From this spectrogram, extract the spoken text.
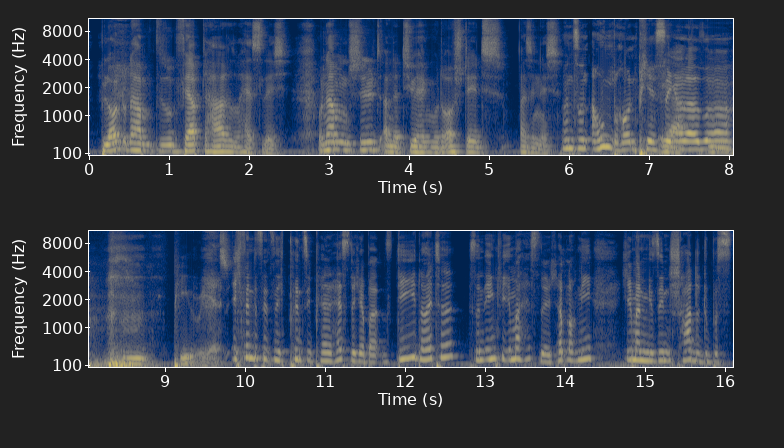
blond oder haben so gefärbte Haare, so hässlich. Und haben ein Schild an der Tür hängen, wo drauf steht, weiß ich nicht. Und so ein Augenbrauenpiercing Ja, oder so. Mm, period. Ich finde es jetzt nicht prinzipiell hässlich, aber die Leute sind irgendwie immer hässlich. Ich habe noch nie jemanden gesehen, schade, du bist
